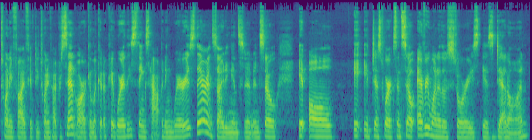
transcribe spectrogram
25 50 25% mark and look at okay where are these things happening? Where is their inciting incident? And so it all it, it just works and so every one of those stories is dead on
